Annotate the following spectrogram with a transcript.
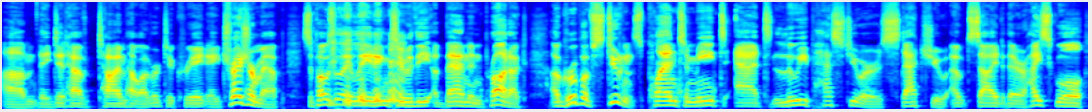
Um, they did have time, however, to create a treasure map, supposedly leading to the abandoned product. A group of students planned to meet at Louis Pasteur's statue outside their high school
